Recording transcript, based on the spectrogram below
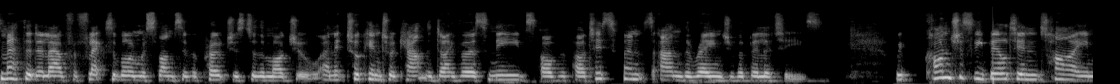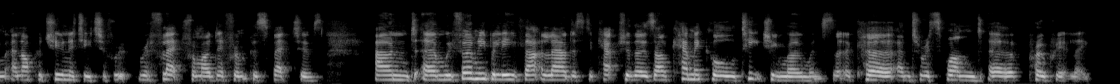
method allowed for flexible and responsive approaches to the module, and it took into account the diverse needs of the participants and the range of abilities. We consciously built in time and opportunity to re reflect from our different perspectives. And um, we firmly believe that allowed us to capture those alchemical teaching moments that occur and to respond uh, appropriately.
